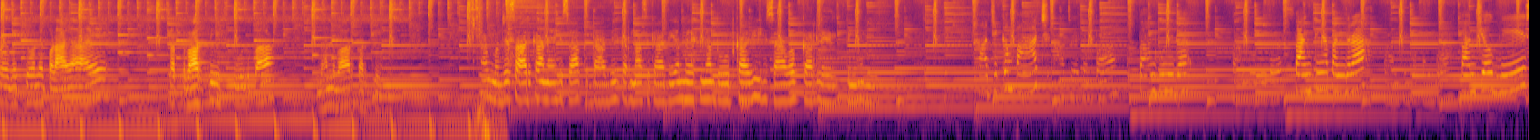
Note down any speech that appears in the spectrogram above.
हमें बच्चों ने पढ़ाया है। सप्तभारती स्कूल का धन्यवाद करते हैं। अब मुझे सारिका ने हिसाब किताब भी करना सिखा दिया। मैं अपना दूध का भी हिसाब अब कर लेती हूँ। पाँच एकम पाँच। पाँच एकम पाँच। पाँच दूनी दस। पाँच दूनी दस। पाँच पंद्रह पाँच तीन पंद्रह। पाँच बीस पाँच चौक बीस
